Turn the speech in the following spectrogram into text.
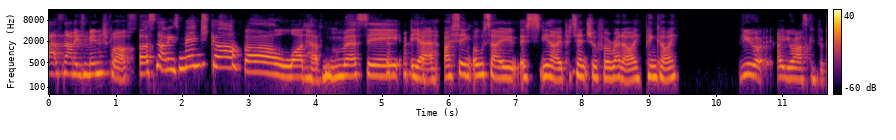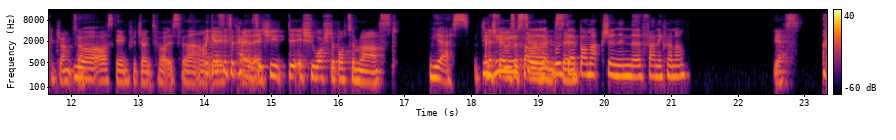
that's Nanny's minge cloth. that's Nanny's minge cloth. Oh, Lord have mercy. yeah, I think also it's you know potential for red eye, pink eye. You are are you asking for conjunctive? You are asking for conjunctivitis for that. I guess you? it depends. Really? Did she did, if she washed her bottom last? Yes. And Did if you there was a thorough to, was there bum action in the fanny flannel? Yes.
